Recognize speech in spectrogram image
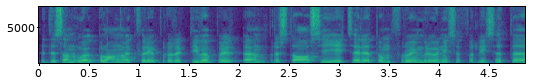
Dit is dan ook belangrik vir die produktiewe pre, um, prestasie, het sy dit om vroeë embrioniese verliese te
